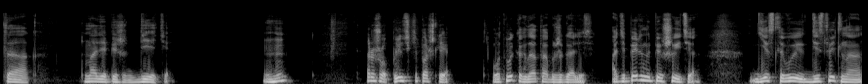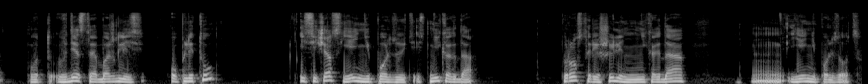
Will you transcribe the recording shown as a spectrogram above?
Так, Надя пишет, дети. Угу. Хорошо, плюсики пошли. Вот вы когда-то обжигались. А теперь напишите, если вы действительно вот в детстве обожглись о плиту, и сейчас ей не пользуетесь никогда. Просто решили никогда ей не пользоваться.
